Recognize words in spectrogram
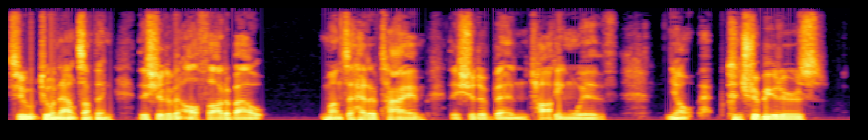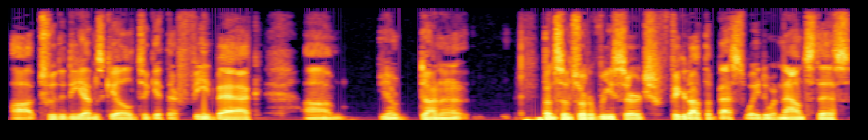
to to announce something. This should have been all thought about months ahead of time. They should have been talking with, you know, contributors uh, to the DMs Guild to get their feedback. Um, you know, done a done some sort of research, figured out the best way to announce this.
